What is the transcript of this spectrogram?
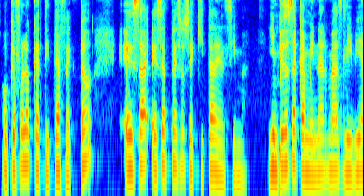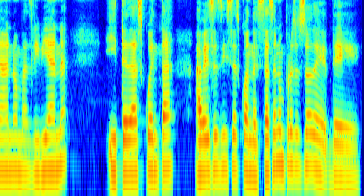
o qué fue lo que a ti te afectó, esa, ese peso se quita de encima y empiezas a caminar más liviano, más liviana y te das cuenta, a veces dices, cuando estás en un proceso de, de,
